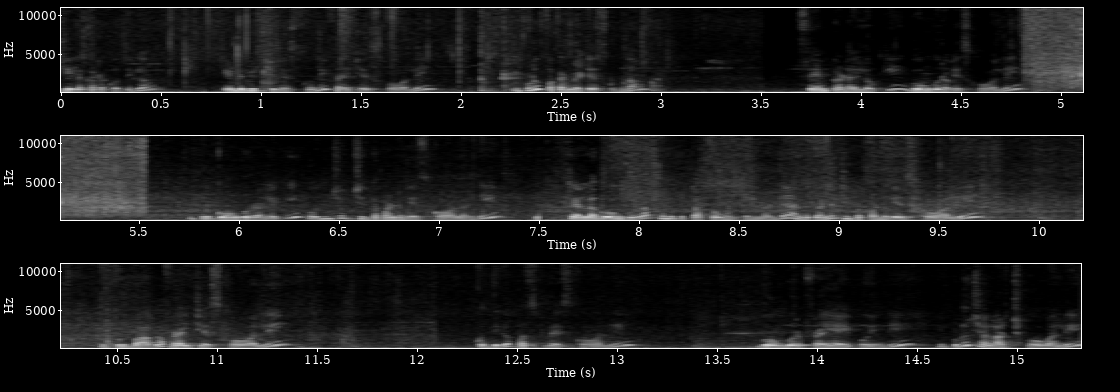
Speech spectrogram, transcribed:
జీలకర్ర కొద్దిగా ఎండుమిర్చి వేసుకొని ఫ్రై చేసుకోవాలి. ఇప్పుడు పక్కన పెట్టేసుకుందాం సేమ్ కడాయిలోకి గోంగూర వేసుకోవాలి. ఇప్పుడు గోంగూరలకి కొంచెం చింతపండు వేసుకోవాలండి. తెల్ల గోంగూర పులుపు తక్కువ ఉంటుందండి అందుకని చింతపండు వేసుకోవాలి. ఇప్పుడు బాగా ఫ్రై చేసుకోవాలి. కొద్దిగా పసుపు వేసుకోవాలి. గోంగూర ఫ్రై అయిపోయింది. ఇప్పుడు చల్లార్చుకోవాలి.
